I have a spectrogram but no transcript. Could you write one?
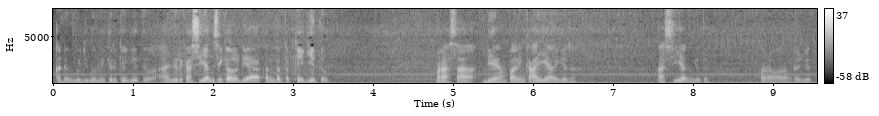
Kadang gue juga mikir kayak gitu. Anjir kasihan sih kalau dia akan tetap kayak gitu merasa dia yang paling kaya gitu. Kasihan gitu orang-orang kayak gitu.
